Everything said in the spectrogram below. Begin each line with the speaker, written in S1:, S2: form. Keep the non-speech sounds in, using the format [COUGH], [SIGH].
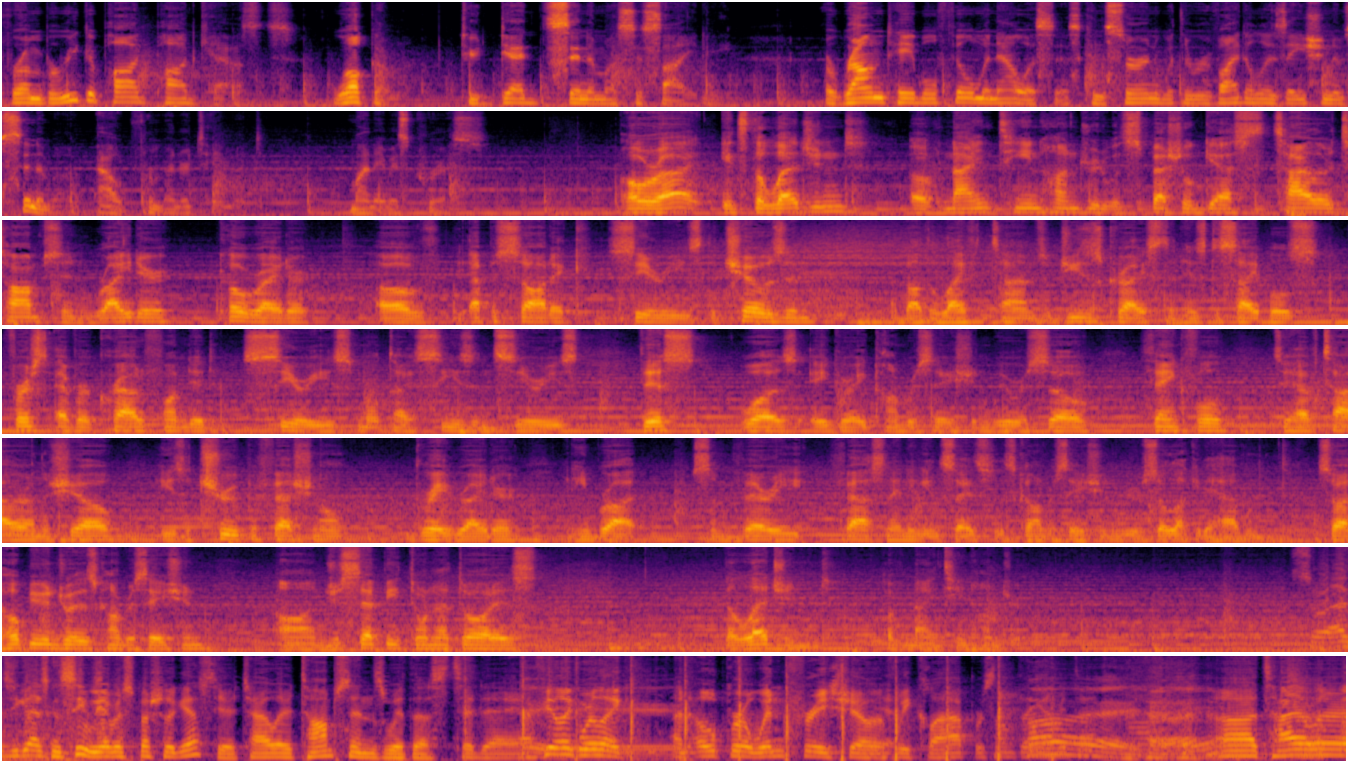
S1: From Barricapod Podcasts, welcome to Dead Cinema Society, a roundtable film analysis concerned with the revitalization of cinema out from entertainment. My name is Chris.
S2: All right, it's the legend of 1900 with special guest Tyler Thompson, writer, co-writer of the episodic series The Chosen about the life and times of Jesus Christ and his disciples first ever crowd-funded series, multi-season series. This was a great conversation. We were so thankful to have Tyler on the show. He's a true professional, great writer, and he brought some very fascinating insights to this conversation. We were so lucky to have him. So I hope you enjoy this conversation on Giuseppe Tornatore's The Legend of 1900. So as you guys can see, we have a special guest here. Tyler Thompson's with us today. I feel like we're like an Oprah Winfrey show if we clap or something every time. Uh, Tyler.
